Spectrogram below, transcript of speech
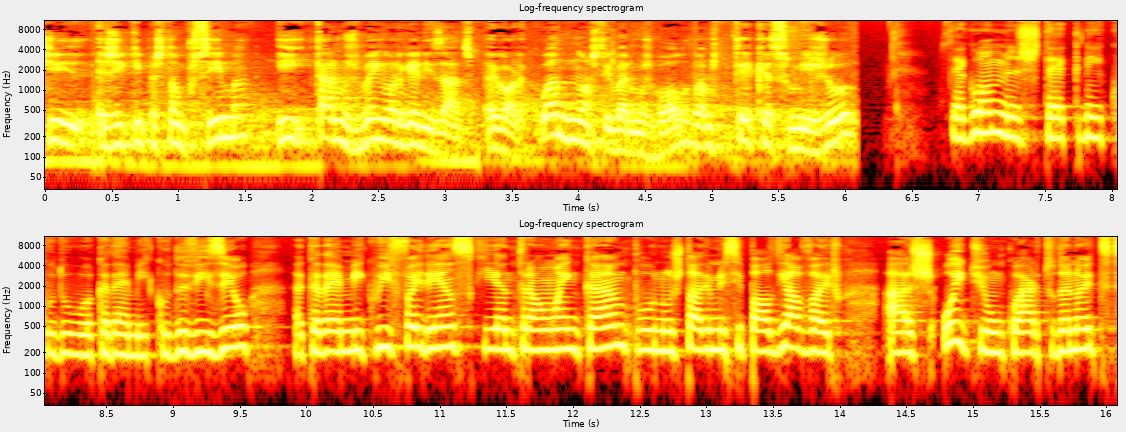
que as equipas estão por cima e estarmos bem organizados. Agora, quando nós tivermos bola, vamos ter que assumir jogo José Gomes, técnico do Académico de Viseu, Académico e Feirense, que entram em campo no Estádio Municipal de Aveiro às 8 e um quarto da noite.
